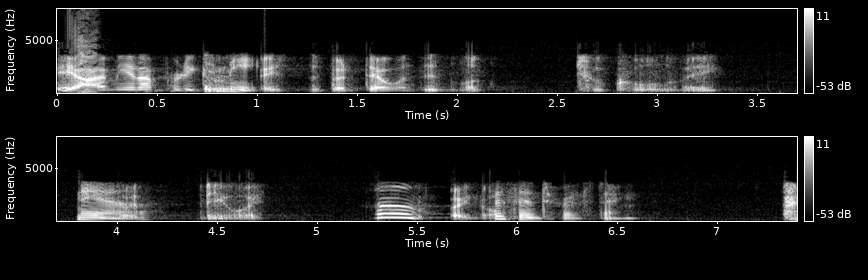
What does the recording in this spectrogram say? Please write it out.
Yeah, I mean I'm pretty good with faces, but that one didn't look too cool to me. Yeah. But anyway. Oh, I know. that's interesting.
